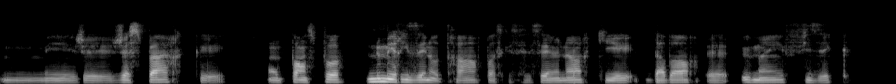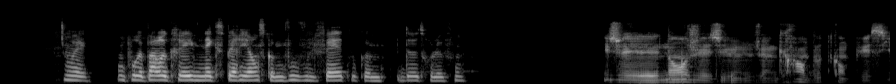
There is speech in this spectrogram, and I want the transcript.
mais j'espère qu'on ne pense pas numériser notre art parce que c'est un art qui est d'abord euh, humain, physique. Oui, on ne pourrait pas recréer une expérience comme vous, vous le faites ou comme d'autres le font. Non, j'ai un grand doute qu'on puisse.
